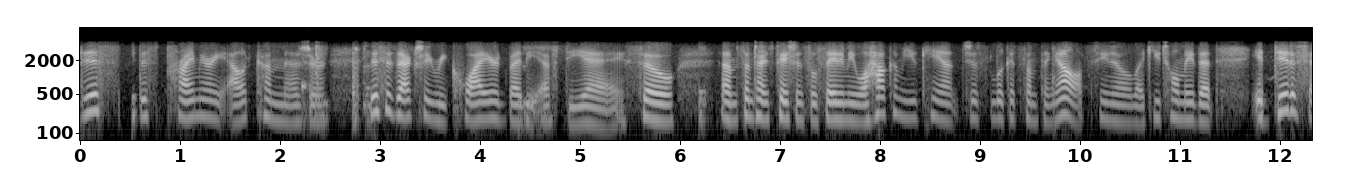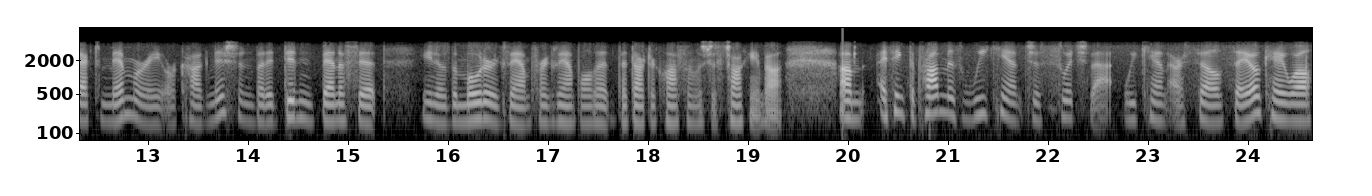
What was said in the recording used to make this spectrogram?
this this primary outcome measure this is actually required by the FDA. So um, sometimes patients will say to me, "Well, how come you can't just look at something else? You know, like you told me that it did affect memory or cognition, but it didn't benefit." You know the motor exam for example that that Dr. Claassen was just talking about um, I think the problem is we can't just switch that we can't ourselves say okay well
